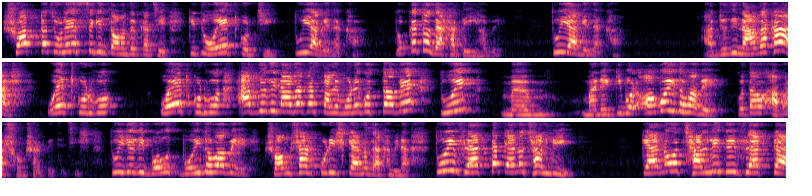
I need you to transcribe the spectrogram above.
সবটা চলে এসছে কিন্তু আমাদের কাছে। কিন্তু ওয়েট করছি, তুই আগে দেখা। তোকে তো দেখাতেই হবে। তুই আগে দেখা। আর যদি না দেখাস ওয়েট করব। ওয়েট করব। আর যদি না দেখাস, তাহলে মনে করতে হবে তুই মানে কি বল, অবৈধভাবে কোথাও আবার সংসার পেতেছিস। তুই যদি বৈধভাবে সংসার করিস, কেন দেখাবি না? তুই ফ্ল্যাটটা কেন ছাড়লি? কেন ছাড়লি তুই ফ্ল্যাটটা?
